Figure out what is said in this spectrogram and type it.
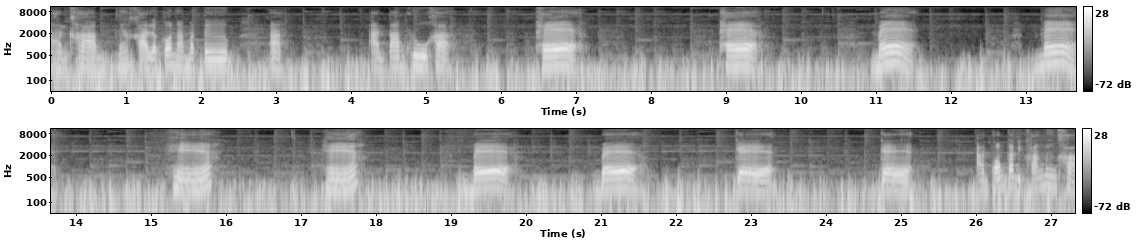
อ่านคำนะคะ แล้วก็นำมาเติม อะ อ่านตามครูค่ะ แพร แพร แม่ แม่ แห แห แบ แบ แกแกอ่านพร้อมกันอีกครั้งหนึ่งค่ะ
